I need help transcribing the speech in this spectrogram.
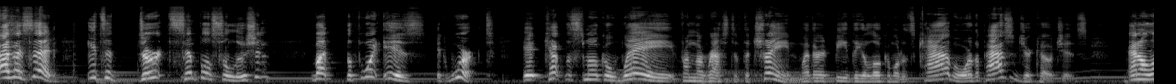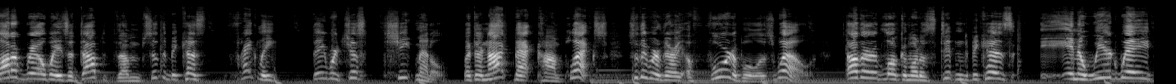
As I said, it's a dirt simple solution, but the point is, it worked. It kept the smoke away from the rest of the train, whether it be the locomotive's cab or the passenger coaches. And a lot of railways adopted them simply because, frankly, they were just sheet metal. Like, they're not that complex, so they were very affordable as well. Other locomotives didn't because, in a weird way,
